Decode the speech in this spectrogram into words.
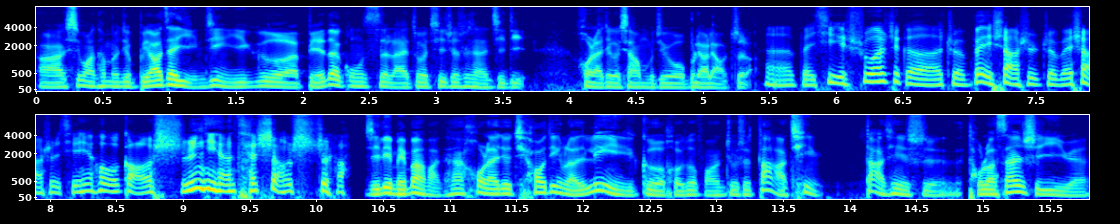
啊，希望他们就不要再引进一个别的公司来做汽车生产基地。后来这个项目就不了了之了。呃，北汽说这个准备上市，准备上市，前前后后搞了十年才上市啊。吉利没办法，他后来就敲定了另一个合作方，就是大庆。大庆是投了三十亿元。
